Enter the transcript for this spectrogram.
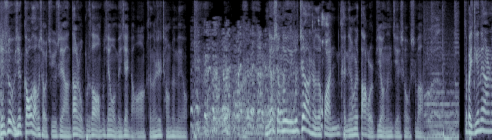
人说有些高档小区是这样，但是我不知道，目前我没见着啊，可能是长春没有。嗯你要相对于是这样式的话，你肯定会大伙儿比较能接受，是吧？在北京那样的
